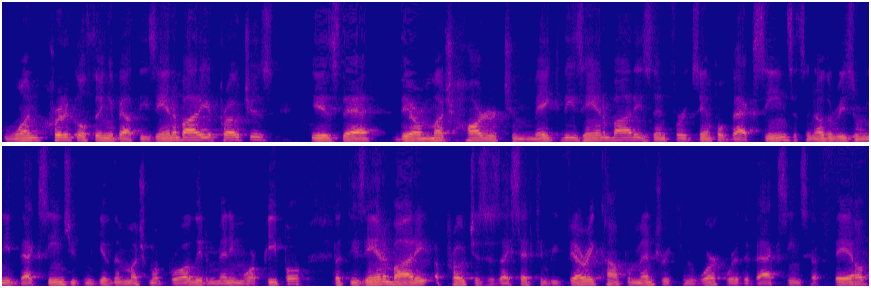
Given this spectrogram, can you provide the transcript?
One critical thing about these antibody approaches is that they are much harder to make these antibodies than, for example, vaccines. It's another reason we need vaccines. You can give them much more broadly to many more people. But these antibody approaches, as I said, can be very complementary, can work where the vaccines have failed,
